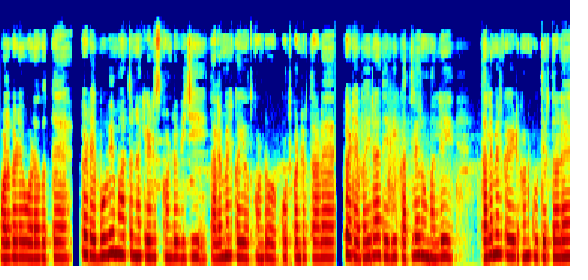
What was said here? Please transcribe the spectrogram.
ಒಳಗಡೆ ಓಡೋಗುತ್ತೆ. ಕಡೆ ಭೂವಿ ಮಾತನ್ನ ಕೇಳಿಸ್ಕೊಂಡು ವಿಜಿ ತಲೆ ಮೇಲೆ ಕೈ ಹೊತ್ಕೊಂಡು ಕೂತ್ಕೊಂಡಿರ್ತಾಳೆ. ಕಡೆ ಭೈರಾದೇವಿ ಕತ್ಲೆ ರೂಮಲ್ಲಿ ತಲೆ ಮೇಲೆ ಕೈ ಇಟ್ಕೊಂಡು ಕೂತಿರ್ತಾಳೆ.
